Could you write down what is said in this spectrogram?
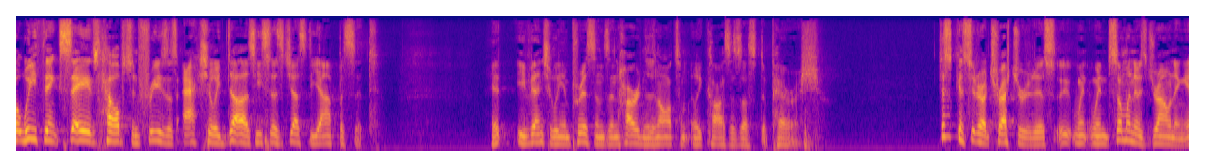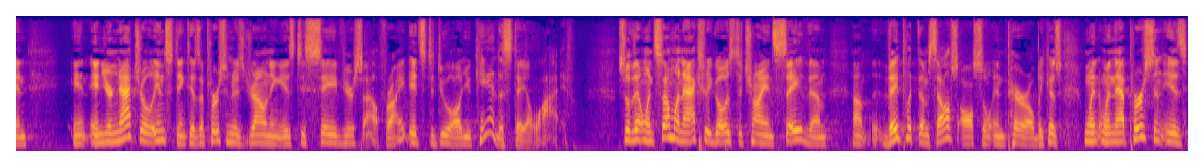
What we think saves, helps, and frees us actually does. He says just the opposite. It eventually imprisons and hardens and ultimately causes us to perish. Just consider how treacherous it is when, when someone is drowning and, and, and your natural instinct as a person who's drowning is to save yourself, right? It's to do all you can to stay alive so that when someone actually goes to try and save them, um, they put themselves also in peril because when, when that person is,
